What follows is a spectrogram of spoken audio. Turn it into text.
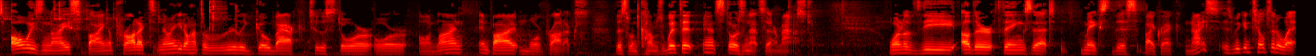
It's always nice buying a product knowing you don't have to really go back to the store or online and buy more products. This one comes with it and it stores in that center mast. One of the other things that makes this bike rack nice is we can tilt it away.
